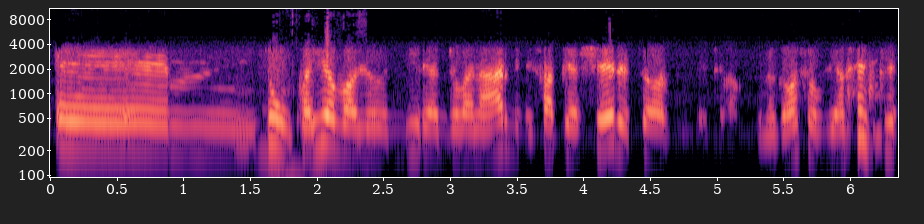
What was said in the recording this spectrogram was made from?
ehm, dunque, io voglio dire a Giovanardi, mi fa piacere, so, una cosa ovviamente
